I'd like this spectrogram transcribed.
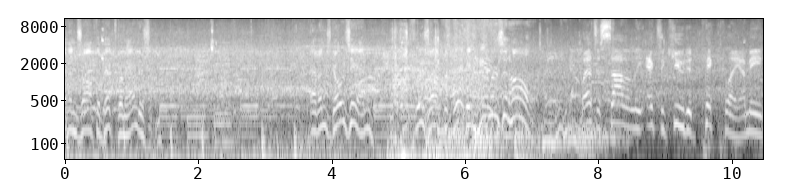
Evans off the pick from Anderson. Evans goes in. Offers off the pick and hammers it home. Well, that's a solidly executed pick play. I mean,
